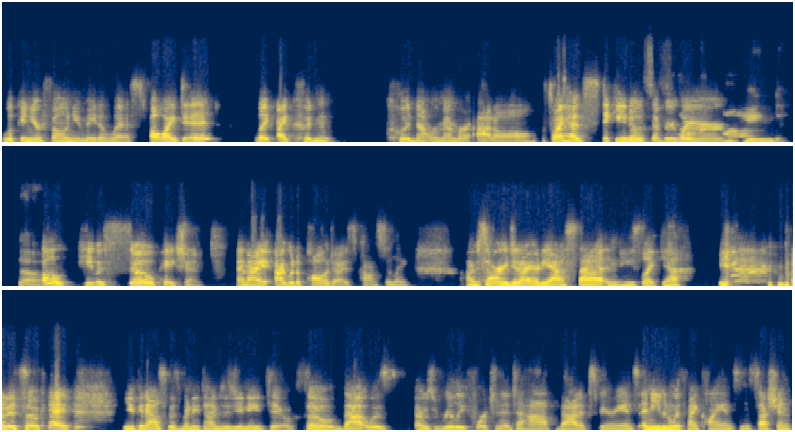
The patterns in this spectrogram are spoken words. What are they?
Look in your phone. You made a list. Oh, I did. Like I couldn't, could not remember at all. So I had sticky He notes so everywhere. kind, though. Oh, he was so patient. And I I would apologize constantly. I'm sorry, did I already ask that? And he's like, Yeah, but it's okay. You can ask as many times as you need to. So that was I was really fortunate to have that experience. And even with my clients in session,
